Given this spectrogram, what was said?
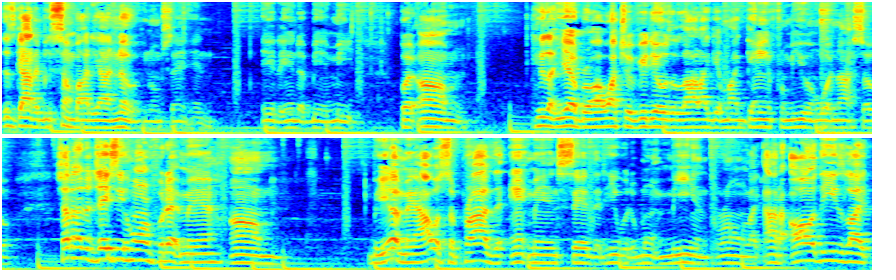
this got to be somebody I know. You know what I'm saying? And it ended up being me. But um, he was like, yeah, bro, I watch your videos a lot. I get my game from you and whatnot. So shout out to Jaycee Horn for that, man. Um, but yeah, man, I was surprised that Ant Man said that he would want me and Throne. Like out of all these, like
